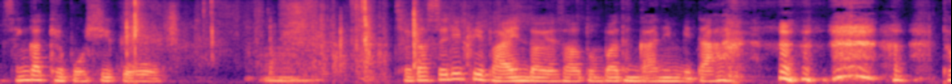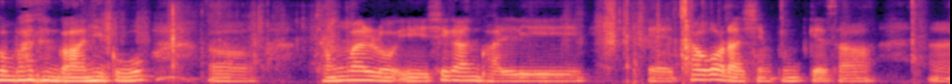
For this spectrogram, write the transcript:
생각해 보시고 어, 제가 3P 바인더에서 돈 받은 거 아닙니다. 돈 받은 거 아니고 어, 정말로 이 시간 관리에 탁월하신 분께서 어,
